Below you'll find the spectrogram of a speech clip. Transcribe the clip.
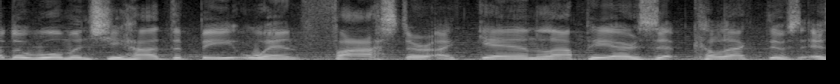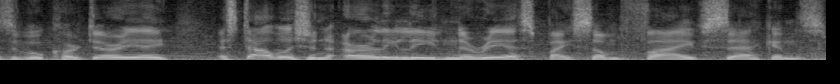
But the woman she had to beat went faster again. Lapierre Zip Collective's Isabeau Courdurier established an early lead in the race by some five seconds.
